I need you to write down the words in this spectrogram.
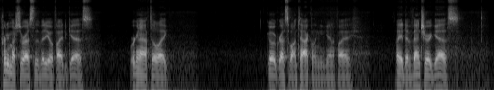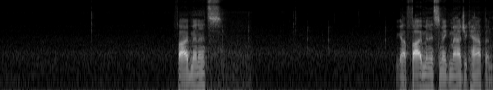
pretty much the rest of the video if I had to guess. We're going to have to, like, go aggressive on tackling again if I, if I had to venture a guess. Five minutes. We got five minutes to make magic happen.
